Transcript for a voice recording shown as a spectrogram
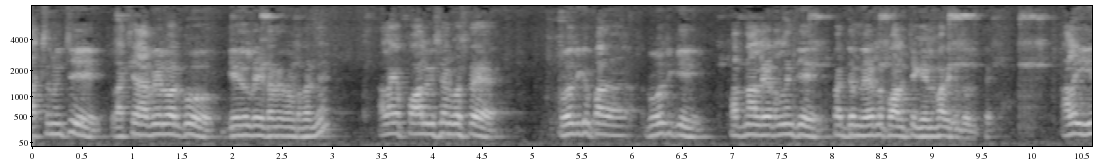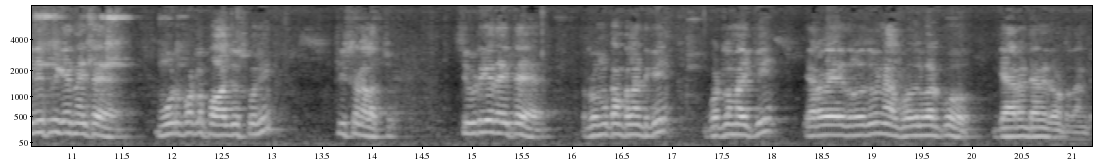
లక్ష నుంచి లక్ష యాభై వరకు గేదెల రేట్ అనేది ఉంటుందండి. అలాగే పాలు విషయానికి వస్తే రోజుకి ప రోజుకి పద్నాలుగు లీటర్ల నుంచి పద్దెనిమిది లీటర్ల పాలు ఇచ్చే గేదెలు మా దగ్గర దొరుకుతాయి. అలా ఈ గేదెని అయితే మూడు పూట్ల పాలు చూసుకొని తీసుకుని వెళ్ళచ్చు. శివుడి గేదె అయితే రొమ్ము కంపలంటికి గుడ్లమైకి ఇరవై ఐదు రోజులు నాలుగు రోజుల వరకు గ్యారంటీ అనేది ఉంటుందండి.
